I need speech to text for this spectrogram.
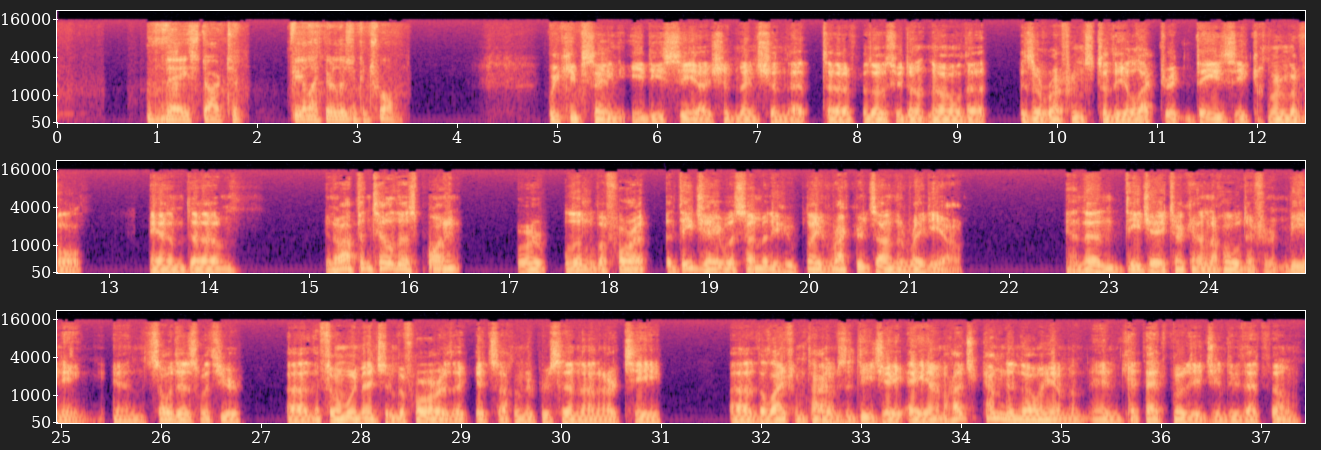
they start to feel like they're losing control we keep saying EDC. I should mention that uh, for those who don't know, that is a reference to the Electric Daisy Carnival. And, um, you know, up until this point, or a little before it, a DJ was somebody who played records on the radio. And then DJ took on a whole different meaning. And so it is with your, uh, the film we mentioned before that it's 100% on RT uh, the life and times of DJ AM. How'd you come to know him and, and get that footage and do that film?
